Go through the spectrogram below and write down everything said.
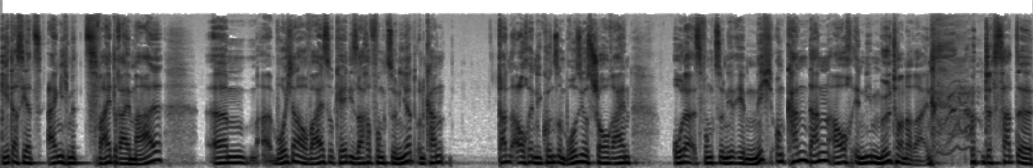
geht das jetzt eigentlich mit zwei, dreimal, ähm, wo ich dann auch weiß, okay, die Sache funktioniert und kann dann auch in die Kunst- und Brosius-Show rein oder es funktioniert eben nicht und kann dann auch in die Mülltonne rein. Das hat äh,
